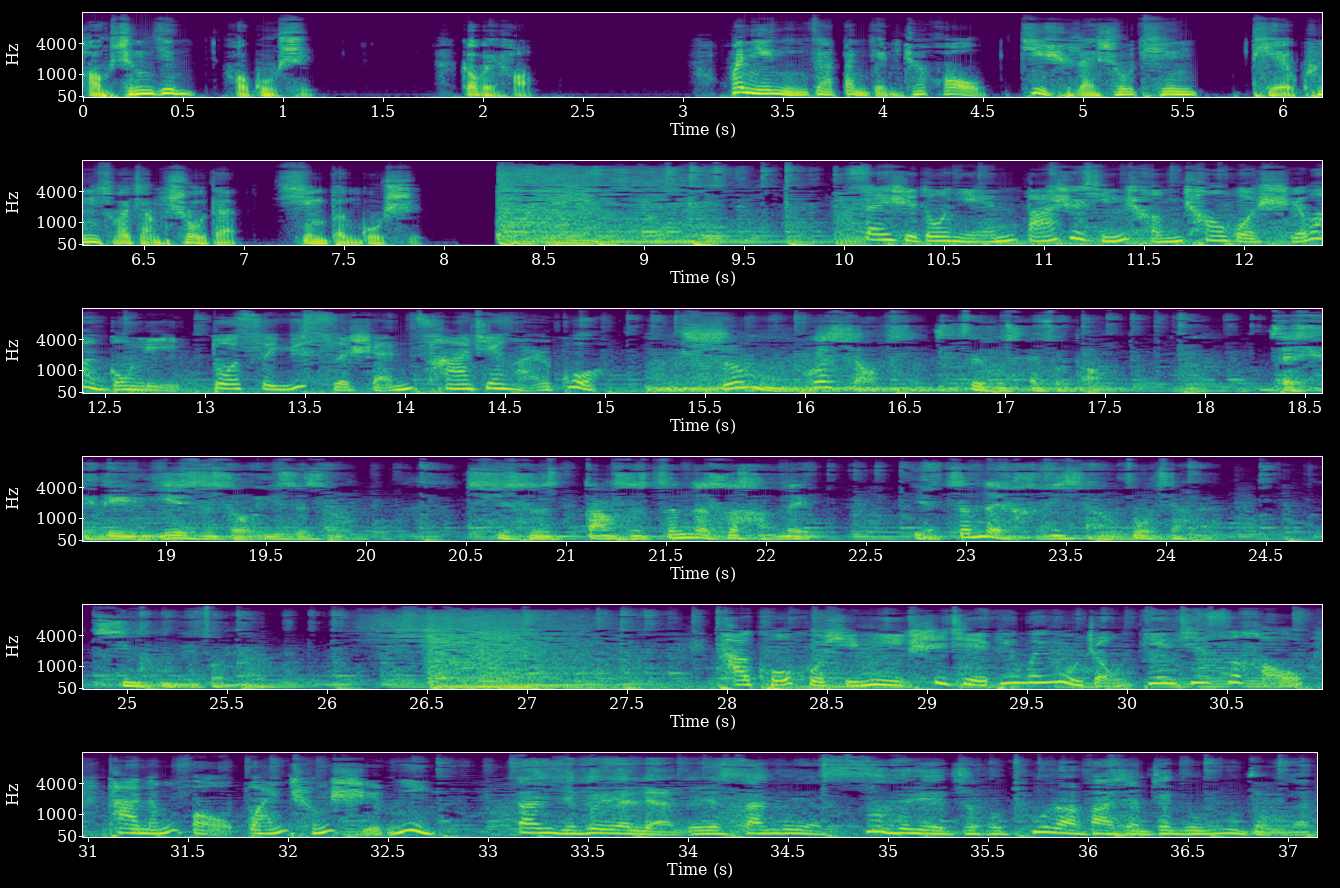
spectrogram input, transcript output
好声音，好故事。各位好，欢迎您在半点之后继续来收听铁坤所讲述的新闻故事。三十多年跋涉行程超过十万公里，多次与死神擦肩而过，十五个小时最后才走到，在雪地里一直走一直走。其实当时真的是很累，也真的很想坐下来，幸亏没坐下来。他苦苦寻觅世界濒危物种滇金丝猴，他能否完成使命？当一个月、两个月、三个月、四个月之后，突然发现这个物种的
